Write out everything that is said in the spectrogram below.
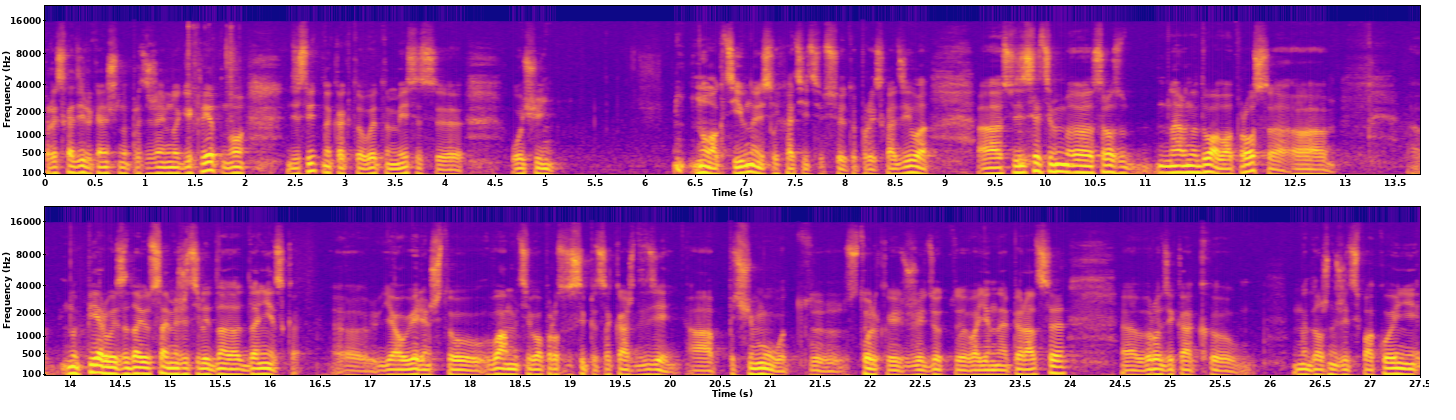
происходили, конечно, на протяжении многих лет, но действительно как-то в этом месяце очень ну, активно, если хотите, все это происходило. В связи с этим сразу, наверное, два вопроса. Ну, первый задают сами жители Донецка. Э, я уверен, что вам эти вопросы сыпятся каждый день. А почему вот э, столько уже идет военная операция? Э, вроде как мы должны жить спокойнее.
